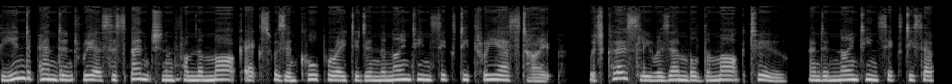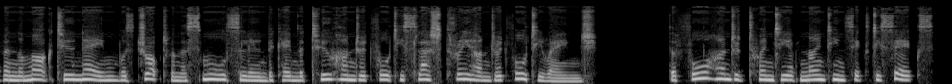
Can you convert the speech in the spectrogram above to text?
The independent rear suspension from the Mark X was incorporated in the 1963 S-Type, which closely resembled the Mark II, and in 1967 the Mark II name was dropped when the small saloon became the 240-340 range. The 420 of 1966,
